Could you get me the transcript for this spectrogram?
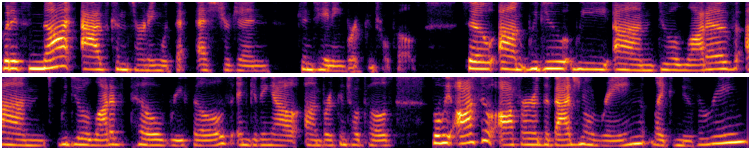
but it's not as concerning with the estrogen containing birth control pills. So um, we do we um, do a lot of um, we do a lot of pill refills and giving out um, birth control pills, but we also offer the vaginal ring like NuvaRing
